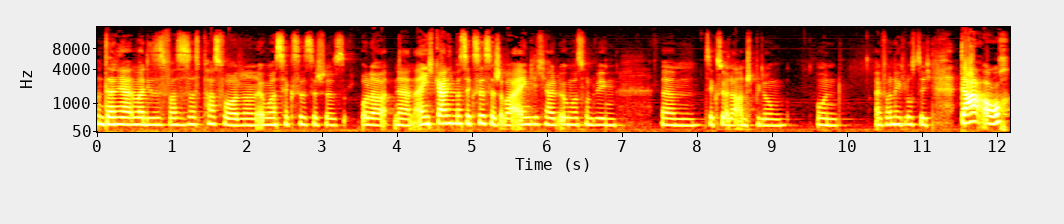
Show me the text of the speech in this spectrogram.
und dann ja immer dieses, was ist das Passwort? Und dann irgendwas Sexistisches. Oder, nein, eigentlich gar nicht mehr sexistisch, aber eigentlich halt irgendwas von wegen ähm, sexueller Anspielung und einfach nicht lustig. Da auch,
